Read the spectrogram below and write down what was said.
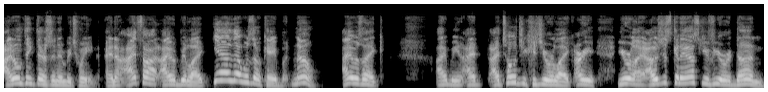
I don't think there's an in between. And I thought I would be like, yeah, that was okay, but no. I was like, I mean, I I told you because you were like, are you you were like, I was just gonna ask you if you were done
